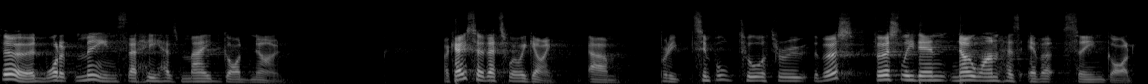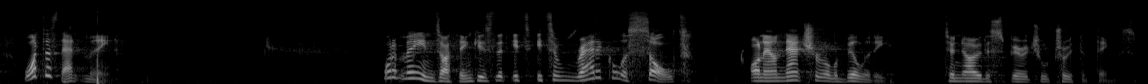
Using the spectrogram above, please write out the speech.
third, what it means that he has made God known. Okay, so that's where we're going. Um, pretty simple tour through the verse. Firstly, then, no one has ever seen God. What does that mean? What it means, I think, is that it's, it's a radical assault on our natural ability to know the spiritual truth of things.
